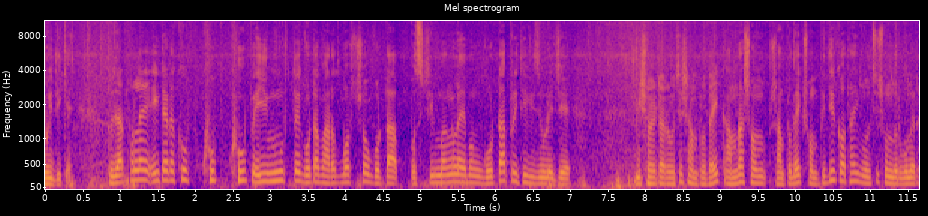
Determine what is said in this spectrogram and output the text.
দুই দিকে। তো যার ফলে এইটা একটা খুব খুব খুব এই মুহূর্তে গোটা ভারতবর্ষ, গোটা পশ্চিমবাংলা এবং গোটা পৃথিবী জুড়ে যে বিষয়টা রয়েছে সাম্প্রদায়িক, আমরা সাম্প্রদায়িক সম্প্রীতির কথাই বলছি। সুন্দরবনের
